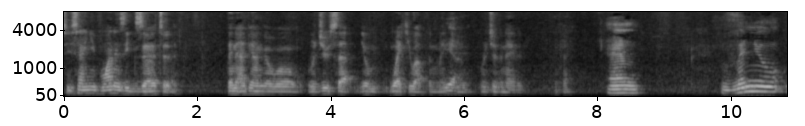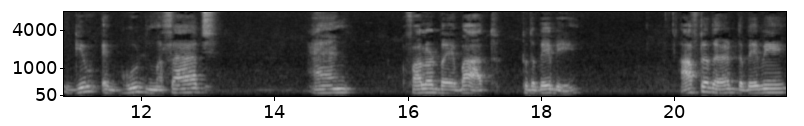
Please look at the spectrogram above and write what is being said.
so you're saying if one is exerted, then Abhyanga will reduce that, you'll wake you up and make yeah. you rejuvenated. Okay. And when you give a good massage and followed by a bath to the baby, after that the baby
